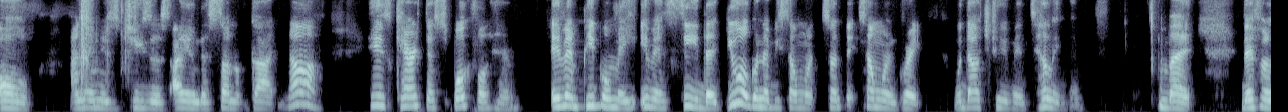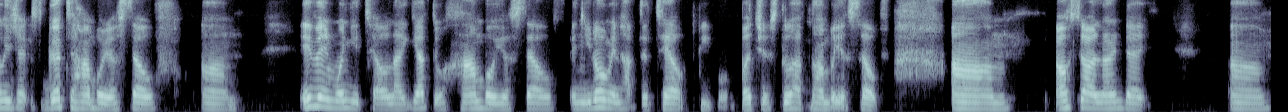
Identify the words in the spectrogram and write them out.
oh my name is jesus. I am the son of god. No his character spoke for him. Even people may even see that you are going to be someone something someone great without you even telling them. But definitely just good to humble yourself um even when you tell like you have to humble yourself and you don't even have to tell people but you still have to humble yourself. Um also i learned that um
